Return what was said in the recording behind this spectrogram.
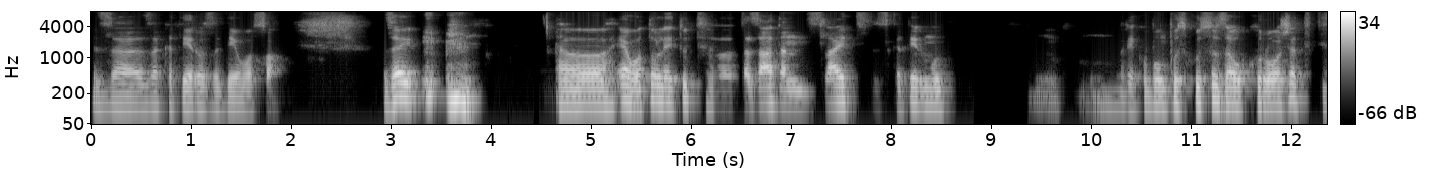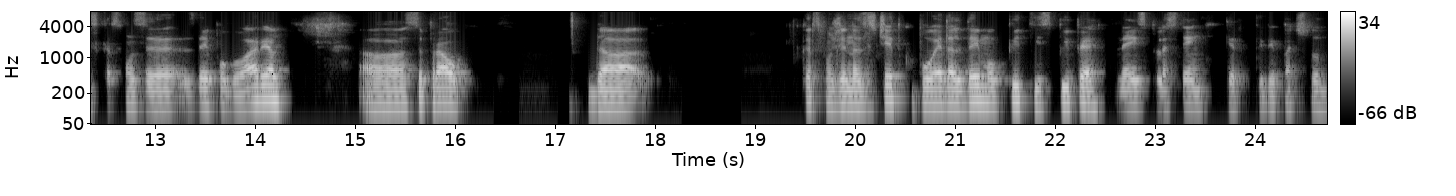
za, za katero zadevo so. Zdaj, Uh, evo, tole je tudi ta zadnji slajd, s katerim bom poskusil zaokrožiti tisto, kar smo se zdaj pogovarjali. Se pravi, da, kar smo že na začetku povedali, da imamo piti iz pipe, ne iz plastenk, ker, ker je pač to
